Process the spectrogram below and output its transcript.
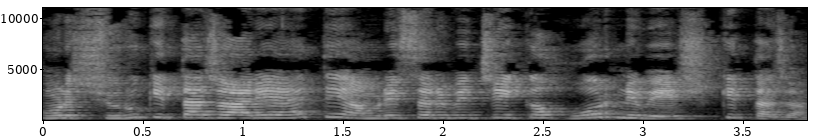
ਹੁਣ ਸ਼ੁਰੂ ਕੀਤਾ ਜਾ ਰਿਹਾ ਹੈ ਤੇ ਅੰਮ੍ਰਿਤਸਰ ਵਿੱਚ ਇੱਕ ਹੋਰ ਨਿਵੇਸ਼ ਕੀਤਾ ਜਾਵੇ।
